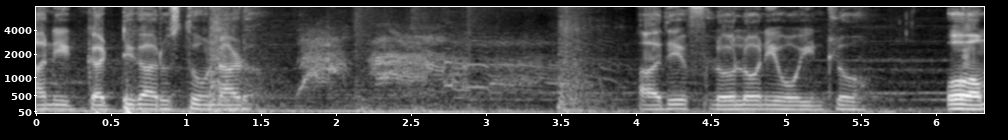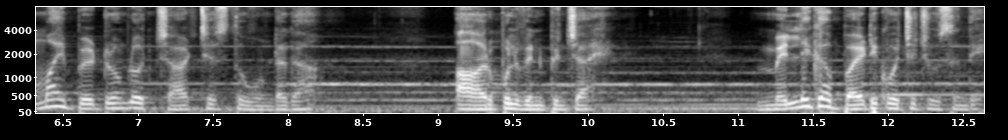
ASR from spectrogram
అని గట్టిగా అరుస్తూ ఉన్నాడు. అదే ఫ్లోలోని ఓ ఇంట్లో ఓ అమ్మాయి బెడ్రూమ్లో చాట్ చేస్తూ ఉండగా ఆ అరుపులు వినిపించాయి. మెల్లిగా బయటికి వచ్చి చూసింది.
